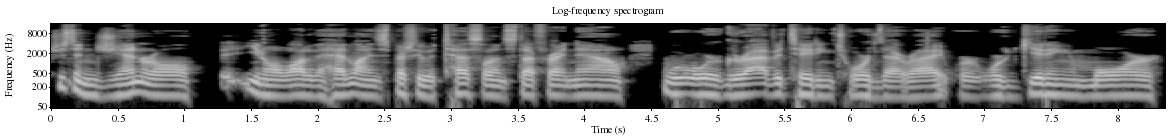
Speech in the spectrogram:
just in general, you know, a lot of the headlines, especially with Tesla and stuff right now, we're, we're gravitating towards that, right? We're we're getting more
